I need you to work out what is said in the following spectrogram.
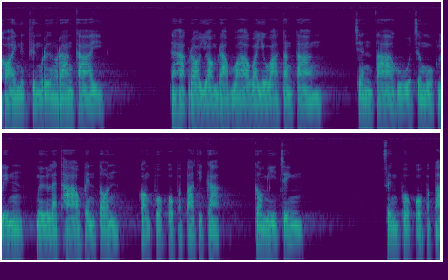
ขอให้นึกถึงเรื่องร่างกาย ถ้าหากเรายอมรับว่าอวัยวะต่างๆ เช่นตาหู จมูกลิ้น มือและเท้าเป็นต้นของพวกโอปปาติกะ ก็มีจริง ซึ่งพวกโอปปา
